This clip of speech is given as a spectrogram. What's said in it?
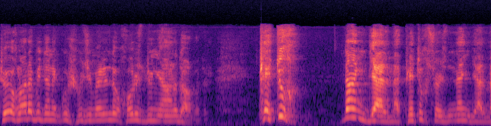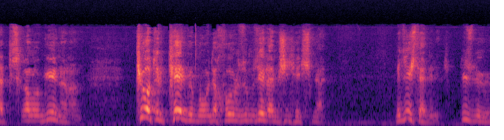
toyuqlara bir dənə quş hücum eləyəndə xoruz dünyanı dağıdır. Petuxdan gəlmə, petuq sözündən gəlmə psixologiya ilə Piotr Pervi boyda xoruzumuzu eləmişik heç nə. Necə işlədirik? Düzdür?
